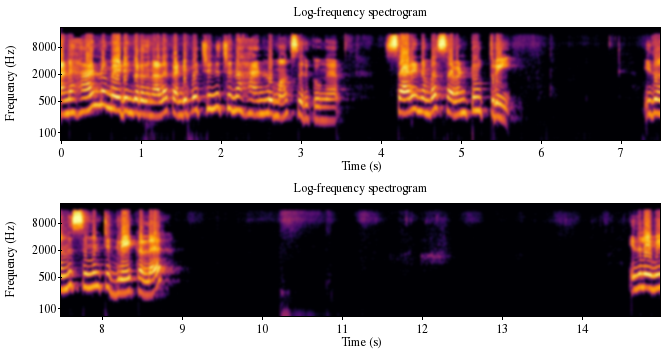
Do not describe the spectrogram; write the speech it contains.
அண்ட் ஹேண்ட்லூம் மேடுங்கிறதுனால கண்டிப்பாக சின்ன சின்ன ஹேண்ட்லூம் மார்க்ஸ் இருக்குங்க. Saree number seven two three இது வந்து சிமெண்ட் கிரே கலர். இதுலேயுமே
